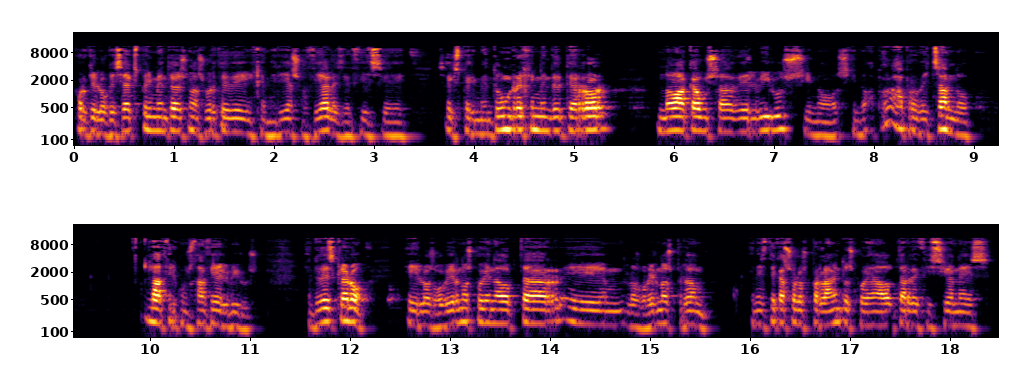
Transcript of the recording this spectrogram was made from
porque lo que se ha experimentado es una suerte de ingeniería social, es decir, se, se experimentó un régimen de terror no a causa del virus, sino, sino aprovechando la circunstancia del virus. Entonces, claro, eh, los gobiernos pueden adoptar, eh, los gobiernos, perdón, en este caso los parlamentos pueden adoptar decisiones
